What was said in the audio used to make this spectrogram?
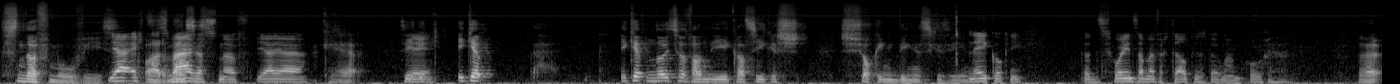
snuff-movies. Ja, echt zware mensen- snuff. Ja, ja. Oké, ja. Zie, Nee. ik, ik heb... Ik heb nooit zo van die klassieke sh- shocking dingen gezien. Nee, ik ook niet. Dat is gewoon iets dat mij verteld is door mijn broer. Dat werd-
